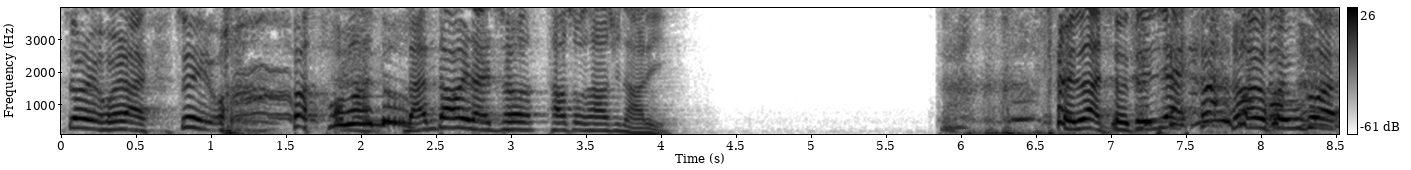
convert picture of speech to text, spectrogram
终于回来，所以好烂哦，拦到一台车，他说他要去哪里？太烂了，等一下，他还回不过来，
